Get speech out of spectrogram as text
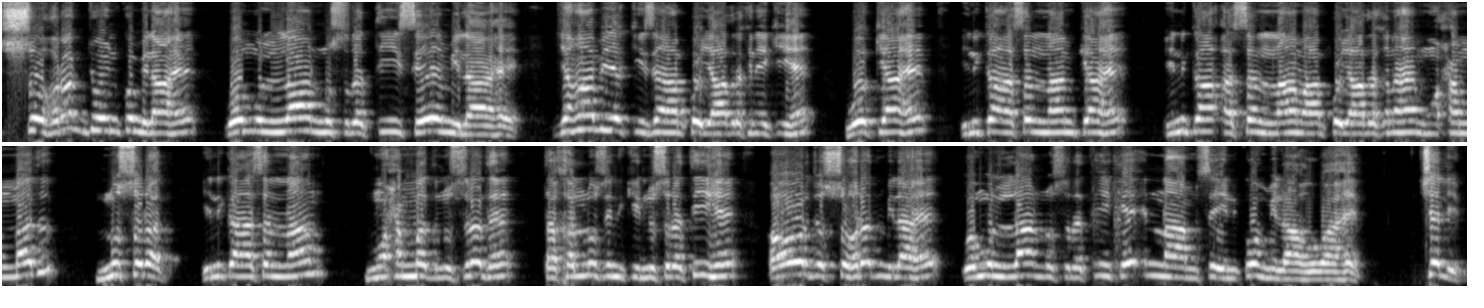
शोहरत जो इनको मिला है, वो मुल्ला नुसरती से मिला है। यहाँ भी एक चीज़ें आपको याद रखने की है। वो क्या है? इनका असल नाम क्या है? इनका असल नाम आपको याद रखना है, मोहम्मद नुसरत। इनका असल नाम मोहम्मद नुसरत है, तखल्लुस इनकी नुसरती है, और जो शोहरत मिला है वह मुल्ला नुसरती के नाम से इनको मिला हुआ है। चलिए,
